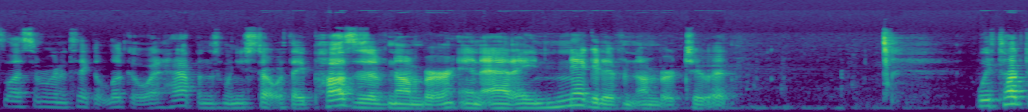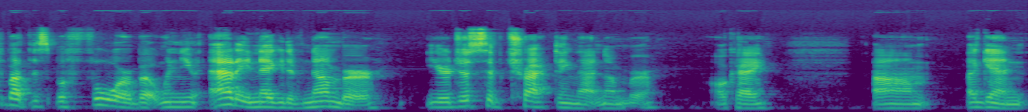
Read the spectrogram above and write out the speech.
this lesson, we're going to take a look at what happens when you start with a positive number and add a negative number to it. We've talked about this before, but when you add a negative number, you're just subtracting that number, okay? Um, again,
